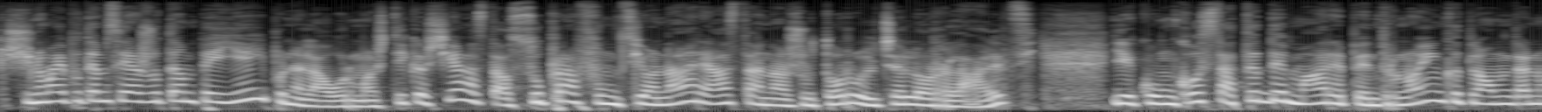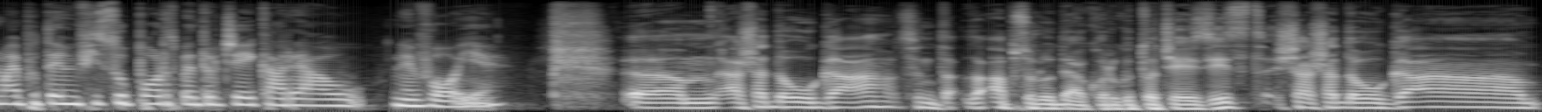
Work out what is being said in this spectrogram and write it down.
Și nu mai putem să-i ajutăm pe ei până la urmă. Știi că și asta, suprafuncționarea asta în ajutorul celorlalți, e cu un cost atât de mare pentru noi, încât la un moment dat nu mai putem fi suport pentru cei care au nevoie. Um, Aș adăuga, sunt absolut de acord cu tot ce ai zis, și aș adăuga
